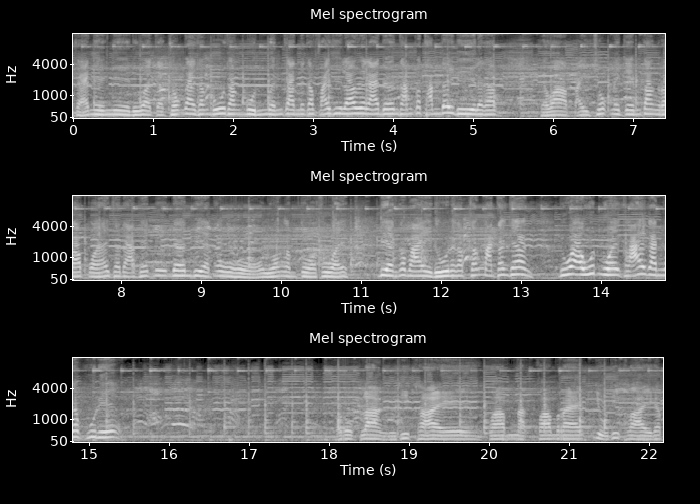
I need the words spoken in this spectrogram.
แสนเฮงนี่ดูว่าจะชกได้ทั้งบูทั้งบุญเหมือนกันนะครับ ไฟท์ที่แล้วเวลาเดินทำก็ทำได้ดีแล้วครับ แต่ว่าไปชกในเกมตั้งรับปล่อยให้ชดาเพชรนี่เดินเบียดโอ้โหล้วงลำตัวสวย เบียดเข้าไปดูนะครับทั้งหมัดทั้งแข้งดูว่าอาวุธมวยคล้ายกันครับคู่นี้รูปร่างอยู่ที่ใคร ความหนักความแรงอยู่ที่ใครครับ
